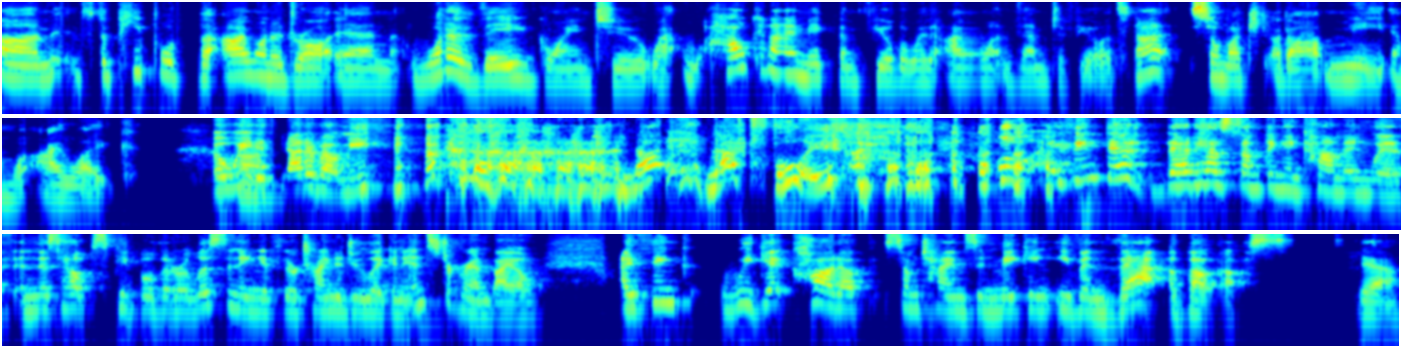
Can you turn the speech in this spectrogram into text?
um, the people that I want to draw in, what are they going to, how can I make them feel the way that I want them to feel? It's not so much about me and what I like. Oh wait, um, it's not about me. not not fully. well, I think that that has something in common with, and this helps people that are listening if they're trying to do like an Instagram bio. I think we get caught up sometimes in making even that about us. Yeah.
